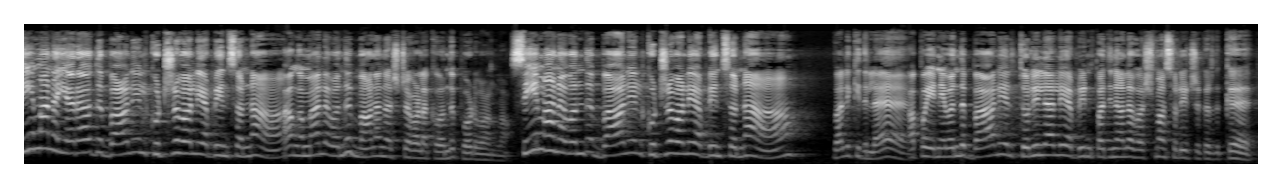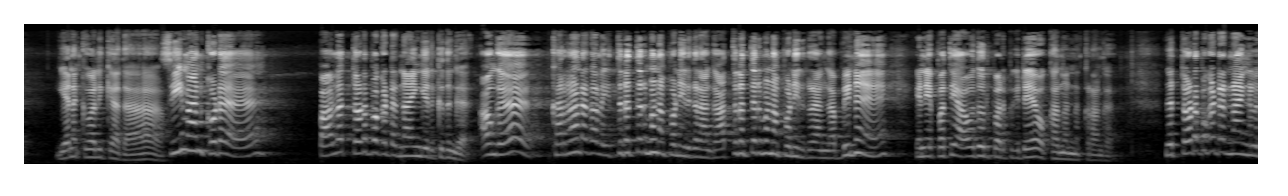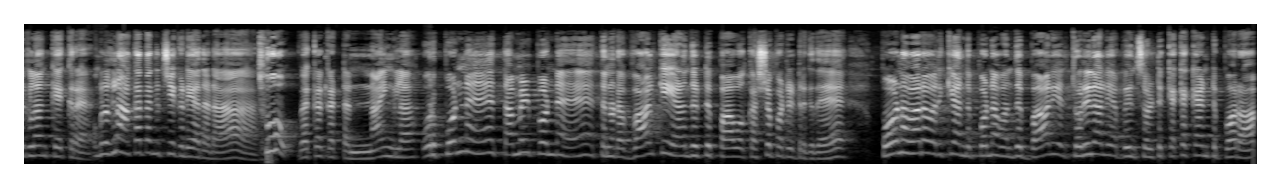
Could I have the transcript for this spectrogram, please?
சீமானை யாராவது பாலியல் குற்றவாளி அப்படின்னு சொன்னா அவங்க மேல வந்து மான நஷ்ட வழக்கு வந்து போடுவாங்களாம். சீமானை வந்து பாலியல் குற்றவாளி அப்படின்னு சொன்னா வலிக்குதுல அப்ப என்னை வந்து பாலியல் தொழிலாளி அப்படின்னு பதினாலு வருஷமா சொல்லிட்டு இருக்கிறதுக்கு எனக்கு வலிக்காதா? சீமான் கூட பல தொடப்பக்கட்ட நாய்ங்க இருக்குதுங்க. அவங்க கர்நாடகாவில் இத்தனை திருமணம் பண்ணியிருக்கிறாங்க அத்தனை திருமணம் பண்ணியிருக்கிறாங்க அப்படின்னு என்னை பற்றி அவதூறு பரப்பிக்கிட்டே உட்காந்து நிற்கிறாங்க இந்த தொடப்பக்கட்ட நாய்ங்களுக்கெல்லாம் கேட்குறேன் உங்களுக்குலாம் அக்கா தங்கச்சியே கிடையாதாடா? தூ! வெக்கக்கட்ட நாய்ங்களா? ஒரு பொண்ணு தமிழ் பொண்ணு தன்னோட வாழ்க்கையை இழந்துட்டு பாவம் கஷ்டப்பட்டுட்டு இருக்குது. போன வாரம் வரைக்கும் அந்த பொண்ணை வந்து பாலியல் தொழிலாளி அப்படின்னு சொல்லிட்டு கெக்கக்கேன்ட்டு போறா.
